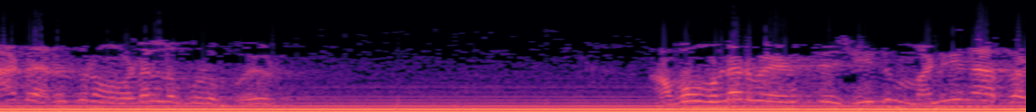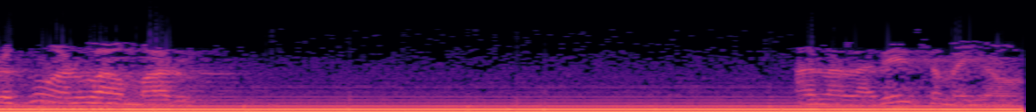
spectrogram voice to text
ஆடு அறுக்கிறோம் உடல்ல கூட போயிடும். அவன் உணர்வை எடுத்து செய்து மனிதனா பிறக்கும் அணுவா மாறும். ஆனால் அதே சமயம்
